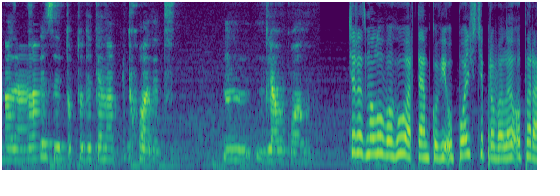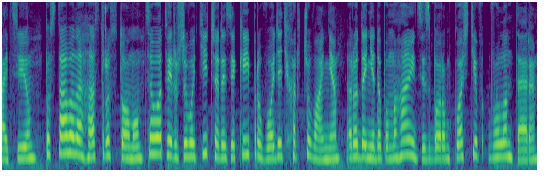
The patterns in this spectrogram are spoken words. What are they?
здали аналізи, тобто дитина підходить для уколу. Через малу вагу Артемкові у Польщі провели операцію. Поставили гастростому. Це отвір в животі, через який проводять харчування. Родині допомагають зі збором коштів волонтери.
